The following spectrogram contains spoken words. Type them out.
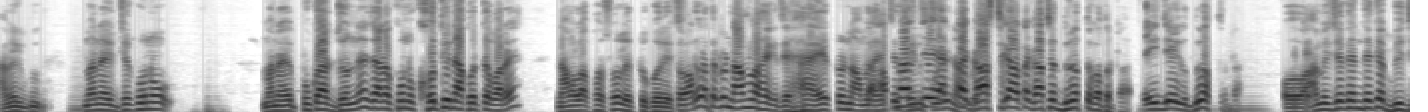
আমি মানে যে কোনো মানে পোকার জন্য যেন কোনো ক্ষতি না করতে পারে নামলা ফসল একটু করেছি তো তো। আপনার একটু নামলা হয়ে গেছে হ্যাঁ। হ্যাঁ একটু নামলা হয়েছে আপনার যে একটা গাছ থেকে একটা গাছের দূরত্ব কতটা? এই যে দূরত্বটা ও আমি যেখান থেকে বীজ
